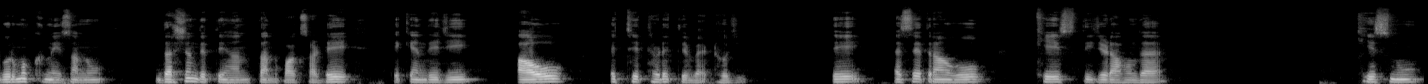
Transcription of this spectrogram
ਗੁਰਮੁਖ ਨੇ ਸਾਨੂੰ ਦਰਸ਼ਨ ਦਿੱਤੇ ਹਨ, ਧੰਨ ਭਾਗ ਸਾਡੇ। ਤੇ ਕਹਿੰਦੇ ਜੀ, ਆਓ ਇੱਥੇ ਥੜੇ ਤੇ ਬੈਠੋ ਜੀ। ਤੇ ਐਸੇ ਤਰ੍ਹਾਂ ਉਹ ਖੇਸ ਦੀ ਜਿਹੜਾ ਹੁੰਦਾ ਖੇਸ ਨੂੰ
